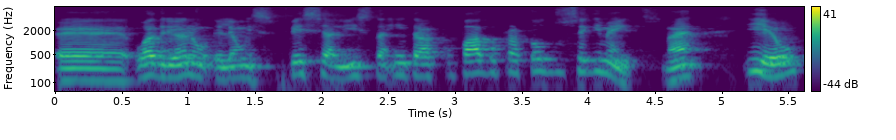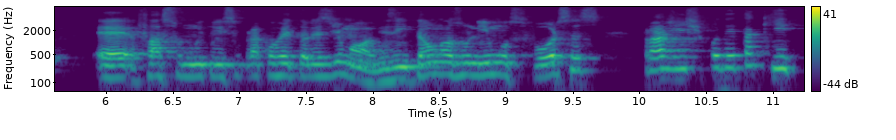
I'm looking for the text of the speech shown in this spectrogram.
É, o Adriano ele é um especialista em tráfego pago para todos os segmentos, né? E eu é, faço muito isso para corretores de imóveis. Então, nós unimos forças para a gente poder estar tá aqui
